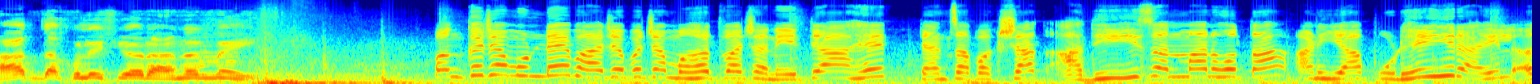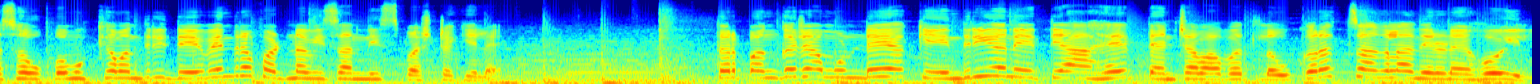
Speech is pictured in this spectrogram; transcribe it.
हात दाखवल्याशिवाय राहणार नाही. पंकजा मुंडे भाजपच्या महत्त्वाच्या नेत्या आहेत. त्यांचा पक्षात आधीही सन्मान होता आणि यापुढेही राहील असं उपमुख्यमंत्री देवेंद्र फडणवीसांनी स्पष्ट केलंय. तर पंकजा मुंडे या केंद्रीय नेत्या आहेत. त्यांच्याबाबत लवकरच चांगला निर्णय होईल.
